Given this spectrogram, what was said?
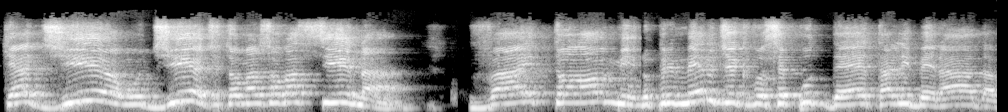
que adiam o dia de tomar sua vacina. Vai, tome! No primeiro dia que você puder, tá liberada,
